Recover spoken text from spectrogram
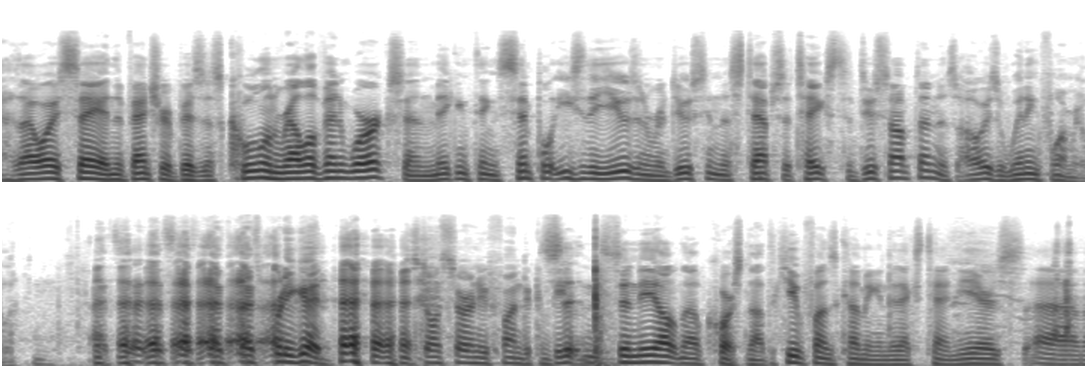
As I always say in the venture business, cool and relevant works, and making things simple, easy to use, and reducing the steps it takes to do something is always a winning formula. That's, that's, that's, that's pretty good. Just don't start a new fund to compete S Sunil, no, of course not. The CUBE Fund's coming in the next 10 years. Uh,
